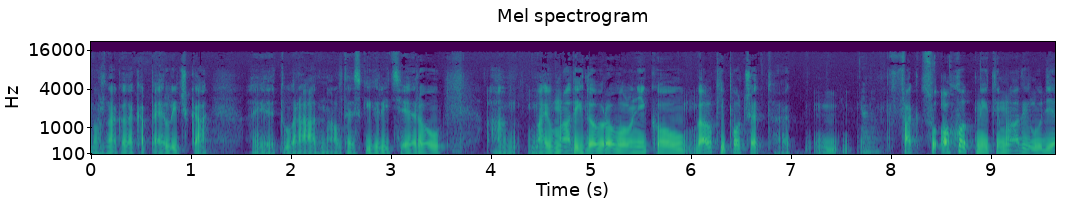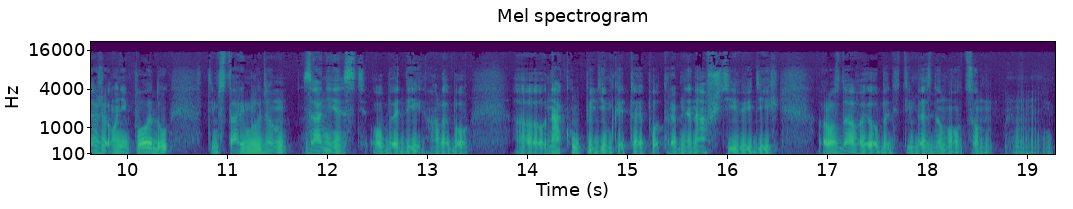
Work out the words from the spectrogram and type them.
možno ako taká perlička, je tu rád maltejských rytierov a majú mladých dobrovoľníkov veľký počet. Fakt sú ochotní tí mladí ľudia, že oni pôjdu tým starým ľuďom zaniesť obedy alebo nakúpiť im, keď to je potrebné, navštíviť ich, rozdávajú obedy tým bezdomovcom hm,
